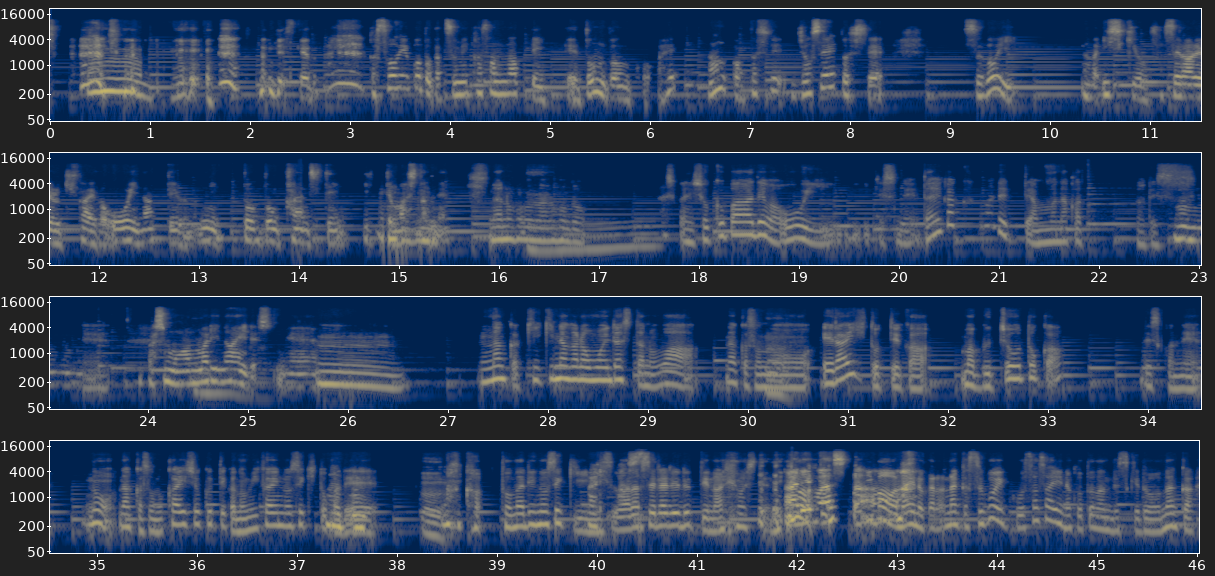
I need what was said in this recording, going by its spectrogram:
んなんですけど、そういうことが積み重なっていって、どんどんこう、え、なんか私、女性として、すごい、なんか意識をさせられる機会が多いなっていうのに、どんどん感じていってましたね。なるほどなるほど。確かに職場では多いですね。大学までってあんまなかったですうんね私もあんまりないですね。う。ん。なんか聞きながら思い出したのはなんかその、偉い人っていうか、まあ、部長とかですかね。のなんかその会食っていうか飲み会の席とかで、うんなんか隣の席に座らせられるっていうのありましたよね。あり今ました。今はないのかな？なんかすごいこう些細なことなんですけどなんか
